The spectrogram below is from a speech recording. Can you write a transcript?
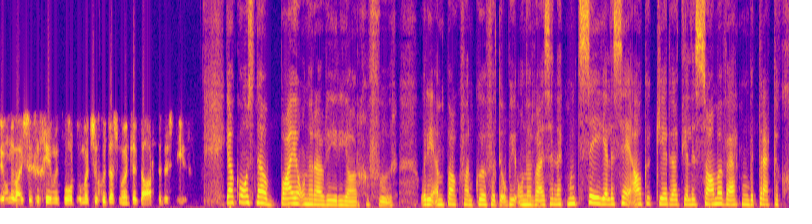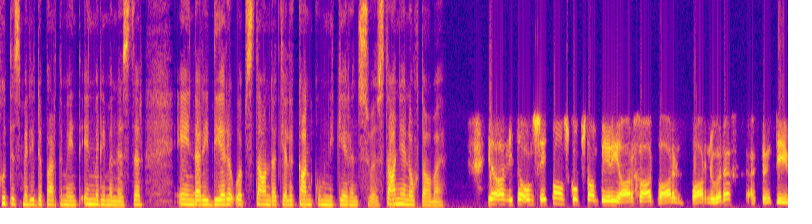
die onderwysers gegee moet word om dit so goed as moontlik daar te bestuur. Ja, kom ons nou baie onderhoude hierdie jaar gevoer oor die impak van COVID op die onderwys en ek moet sê julle sê elke keer dat julle samewerking betreklik goed is met die departement en met die minister en dat die deure oop staan dat julle kan kommunikeer en so. Staan jy nog daarbey? Ja, Anita, ons het maar ons kopstamp hierdie jaar gehad waar waar nodig. Ek dink die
